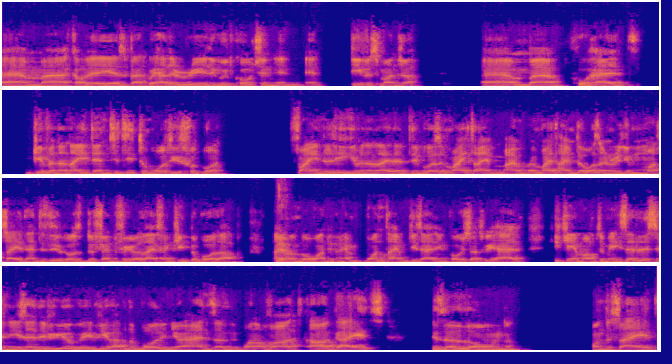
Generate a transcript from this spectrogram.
um, uh, a couple of years back, we had a really good coach in, in, in Devis Mangia, um, uh, who had given an identity to Maltese football. Finally, given an identity because in my time, in my time, there wasn't really much identity. It was defend for your life and kick the ball up. Yeah. I remember one time, one time, the Italian coach that we had, he came up to me. He said, "Listen," he said, "if you if you have the ball in your hands and one of our, our guys is alone on the side,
